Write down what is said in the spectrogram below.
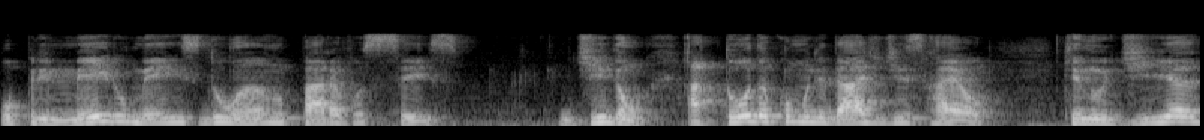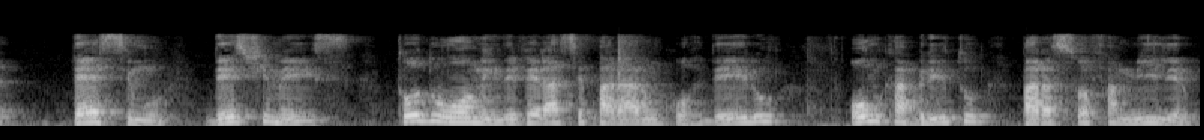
o primeiro mês do ano para vocês Digam a toda a comunidade de Israel que no dia décimo deste mês todo homem deverá separar um cordeiro ou um cabrito para sua família,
